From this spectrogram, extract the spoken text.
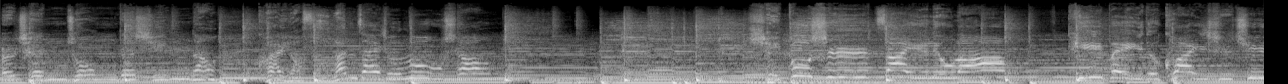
而沉重的行囊快要腐烂在这路上。谁不是在流浪？疲惫的快失去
